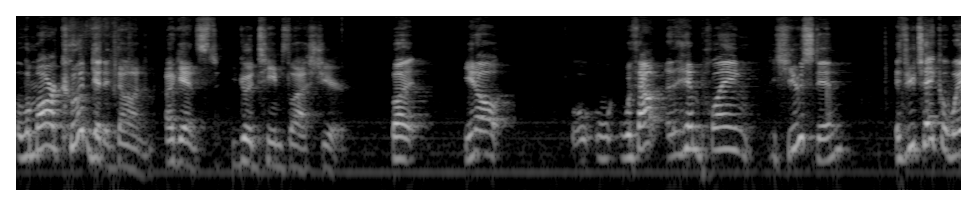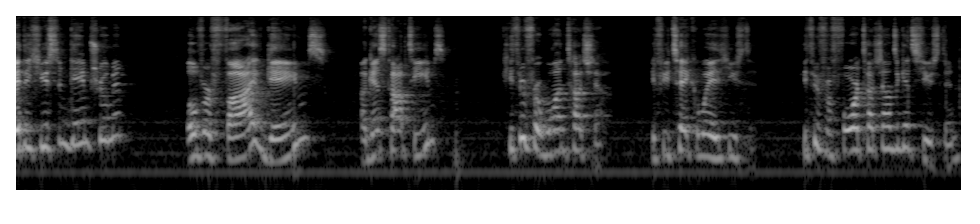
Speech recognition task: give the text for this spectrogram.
Lamar could get it done against good teams last year. But, you know, w- without him playing Houston, if you take away the Houston game, Truman, over five games against top teams, he threw for one touchdown. If you take away Houston, he threw for four touchdowns against Houston,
